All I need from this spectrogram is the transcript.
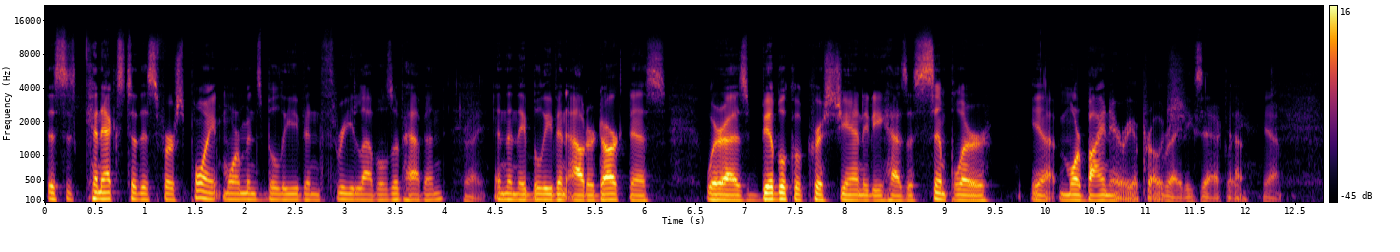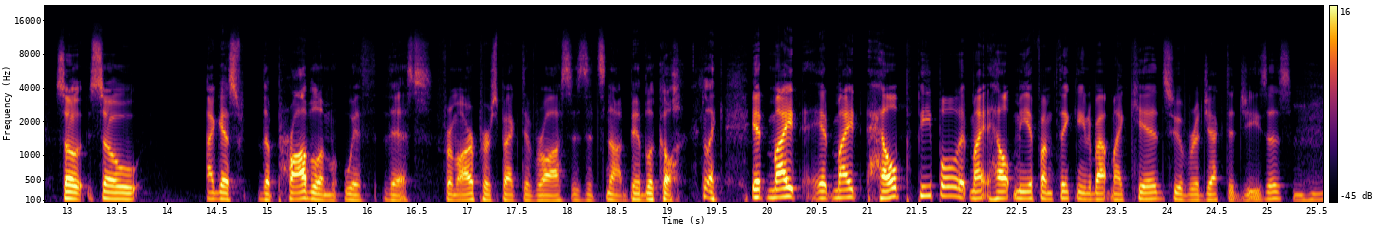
this is connects to this first point. Mormons believe in three levels of heaven, Right. and then they believe in outer darkness. Whereas biblical Christianity has a simpler, yeah, more binary approach. right, exactly. yeah. So, so I guess the problem with this, from our perspective, Ross, is it's not biblical. like it might, it might help people. It might help me if I'm thinking about my kids who have rejected Jesus, mm-hmm.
